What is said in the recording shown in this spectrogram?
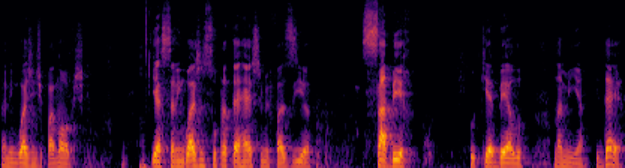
a linguagem de Panofsky. E essa linguagem supraterrestre me fazia saber o que é belo na minha ideia.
